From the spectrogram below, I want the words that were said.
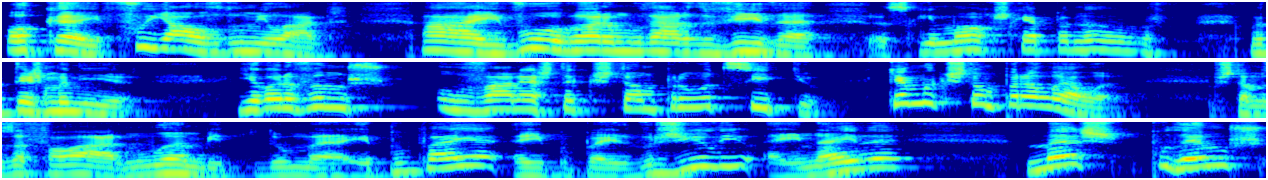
ok, fui alvo do milagre. Ai, vou agora mudar de vida. A seguir morres, que é para não, não teres mania. E agora vamos levar esta questão para outro sítio, que é uma questão paralela. Estamos a falar no âmbito de uma epopeia, a epopeia de Virgílio, a Eneida, mas podemos,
